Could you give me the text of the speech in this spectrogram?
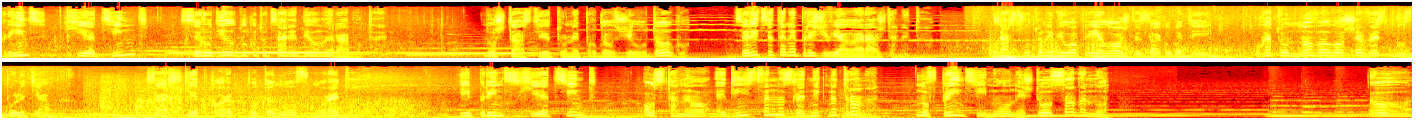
Принц Хиацинт се родил докато царя бил на работа. Но щастието не продължило дълго. Царицата не преживяла раждането. Царството не било приело още загубата и когато нова лоша вест го сполетява. Царският кораб потънал в морето и принц Хиацинт останал единствен наследник на трона. Но в принц имало нещо особено. О,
